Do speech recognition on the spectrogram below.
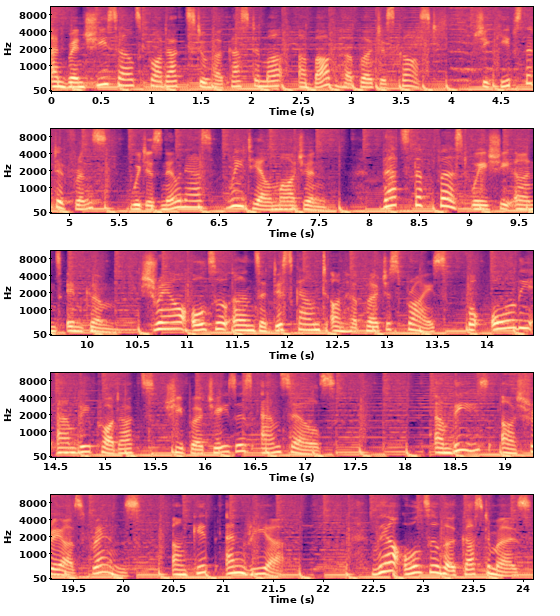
And when she sells products to her customer above her purchase cost, she keeps the difference, which is known as retail margin. That's the first way she earns income. Shreya also earns a discount on her purchase price for all the Amway products she purchases and sells. And these are Shreya's friends, Ankit and Ria. They are also her customers.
